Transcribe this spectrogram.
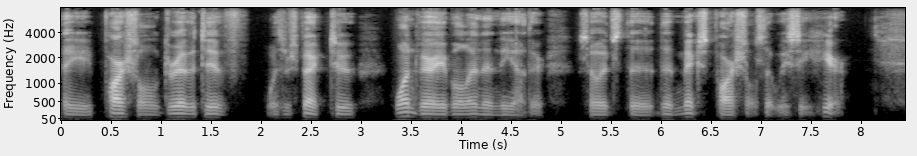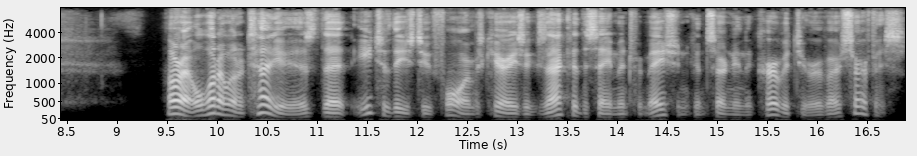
the partial derivative with respect to one variable and then the other. So it's the, the mixed partials that we see here. All right, well, what I want to tell you is that each of these two forms carries exactly the same information concerning the curvature of our surface.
